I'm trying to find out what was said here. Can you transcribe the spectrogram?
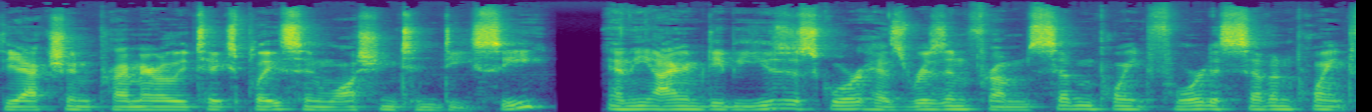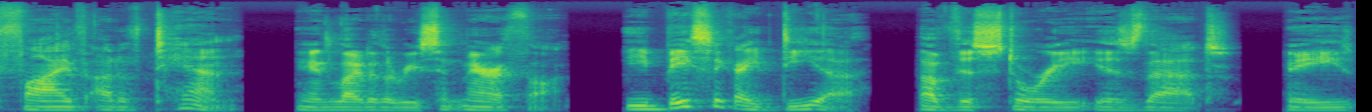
The action primarily takes place in Washington, D.C., and the IMDb user score has risen from 7.4 to 7.5 out of 10 in light of the recent marathon. The basic idea of this story is that a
